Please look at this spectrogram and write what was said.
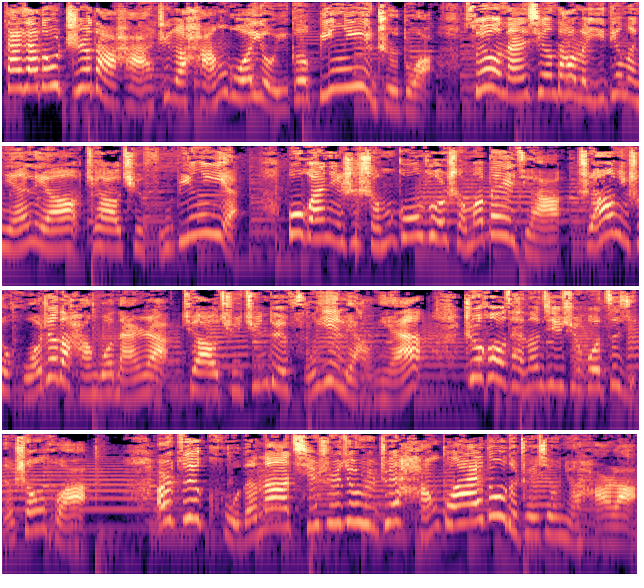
大家都知道哈，这个韩国有一个兵役制度，所有男性到了一定的年龄就要去服兵役。不管你是什么工作、什么背景，只要你是活着的韩国男人，就要去军队服役两年，之后才能继续过自己的生活。而最苦的呢，其实就是追韩国爱豆的追星女孩了。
